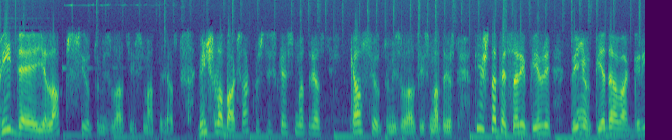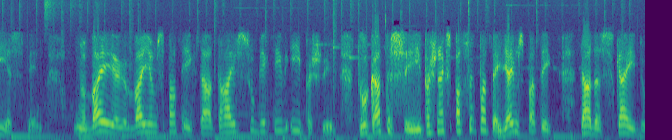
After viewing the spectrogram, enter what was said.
Vidēji labs siltumizolācijas materiāls. Viņš ir labāks akustiskais materiāls kā siltumizolācijas materiāls. Tieši tāpēc arī pie, viņu piedāvā grieztiem. Nu, vai, vai jums patīk tā, tā ir subjektīva īpašība? To katrs īpašnieks pats var pateikt. Ja jums patīk tāda skaidra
